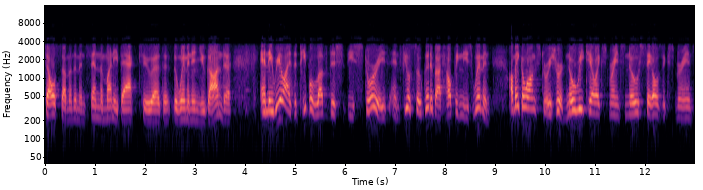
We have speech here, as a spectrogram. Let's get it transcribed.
sell some of them and send the money back to uh, the the women in Uganda. And they realize that people love this these stories and feel so good about helping these women. I'll make a long story short. No retail experience, no sales experience.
